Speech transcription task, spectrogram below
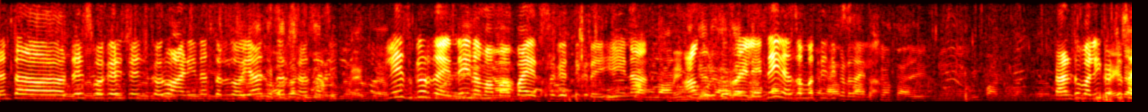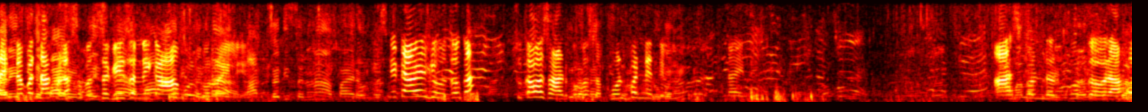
नंतर ड्रेस वगैरे चेंज करू आणि नंतर जाऊया दर्शनासाठी. लेच गर्द आहे. नाही ना मामा बाहेर सगळे तिकडे. हे ना आंघोळ करून राहिले. नाही ना जमत नाही तिकडे जायला. कारण तुम्हाला इकडच्या साईडनं पण दाखवलं पण सगळेजण नाही का आंघोळ करून राहिले. ते टावेल घेऊन जाऊ का? तू का वाजता अडकून बसला फोन पण. नाही नाही. आज पंढरपूर दौरा हो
